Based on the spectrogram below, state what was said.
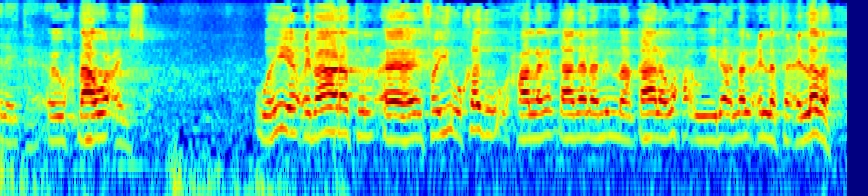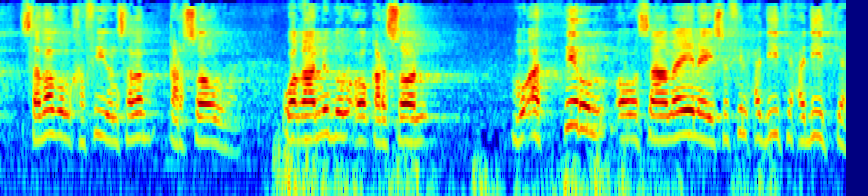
inay tahay oy wax dhaawacayso wahiya cibaaratun fa waxaa laga qaadanaa mima qaala waxa uu yidhi ana alcilata cilada sababun khafiyun sabab qarsoon waay waqaamidun oo qarsoon mu'ahirun oo saameynayso fi lxadiidi xadiidka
